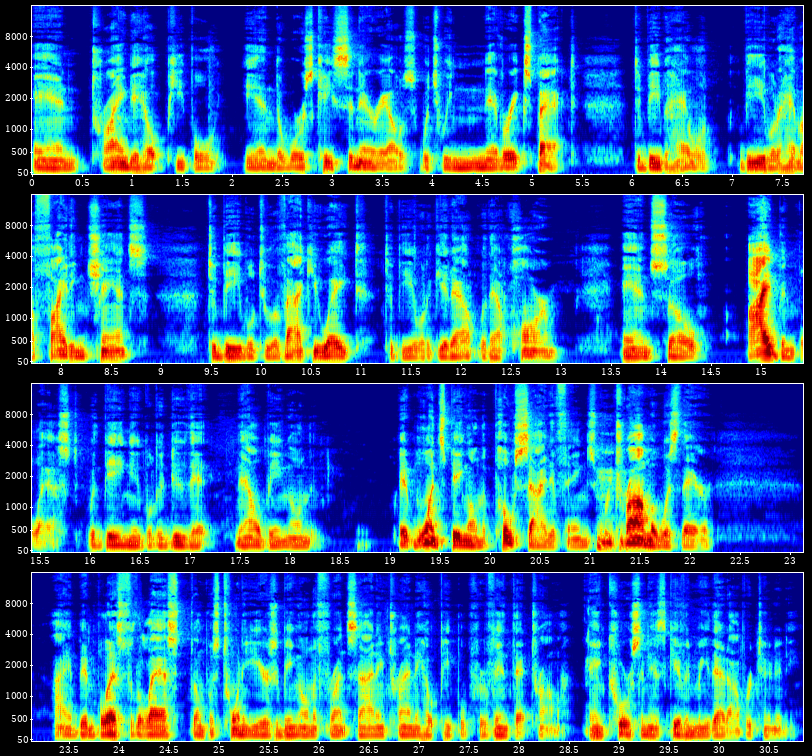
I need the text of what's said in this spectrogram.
and trying to help people in the worst case scenarios, which we never expect, to be have be able to have a fighting chance, to be able to evacuate, to be able to get out without harm. And so I've been blessed with being able to do that now being on the at once being on the post side of things where mm-hmm. trauma was there. I have been blessed for the last almost 20 years of being on the front side and trying to help people prevent that trauma. And Koorsen has given me that opportunity.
